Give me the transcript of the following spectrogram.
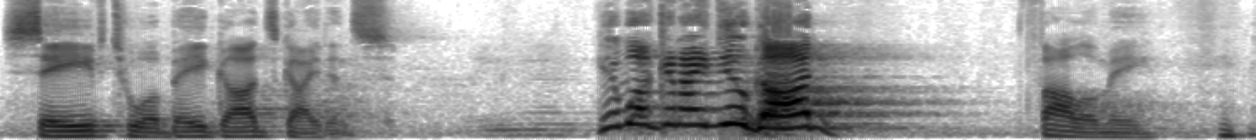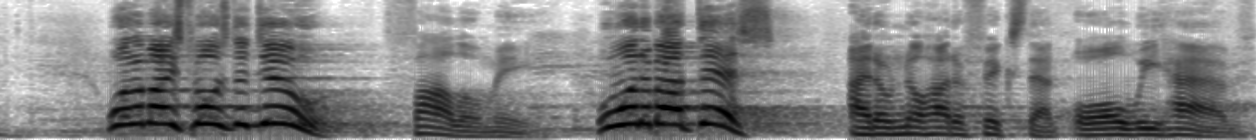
save to obey God's guidance. Yeah, what can I do, God? Follow me. what am I supposed to do? Follow me. Well, what about this? I don't know how to fix that. All we have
